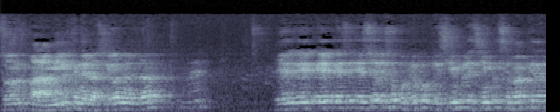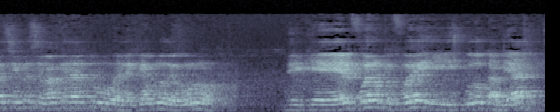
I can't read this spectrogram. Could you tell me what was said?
son para mil generaciones, ¿verdad? Eh, eh, eh, eso, eso ¿por? Porque siempre, siempre se va a quedar, siempre se va a quedar tu, el ejemplo de uno, de que él fue lo que fue y pudo cambiar.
